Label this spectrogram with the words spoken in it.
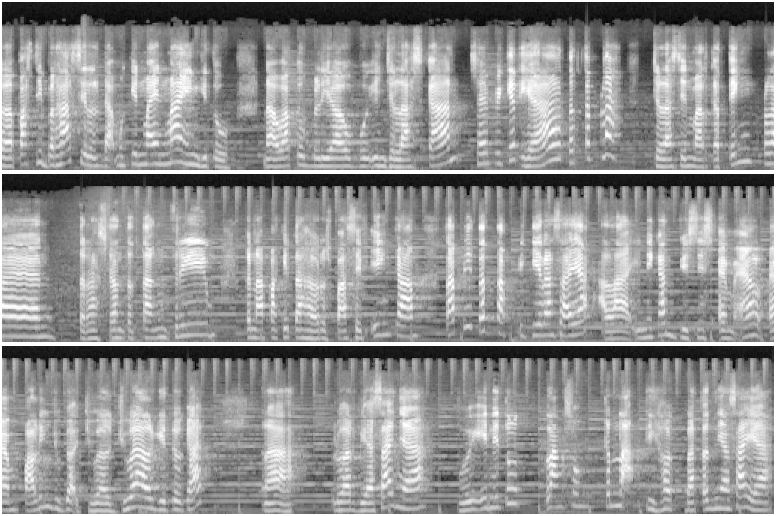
uh, pasti berhasil nggak mungkin main-main gitu nah waktu beliau Bu In jelaskan saya pikir ya tetaplah jelasin marketing plan, teraskan tentang dream, kenapa kita harus pasif income. Tapi tetap pikiran saya, ala ini kan bisnis MLM paling juga jual-jual gitu kan. Nah luar biasanya Bu ini tuh langsung kena di hot buttonnya saya.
